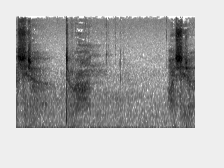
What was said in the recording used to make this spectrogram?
Hashiru to run. Hashiru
